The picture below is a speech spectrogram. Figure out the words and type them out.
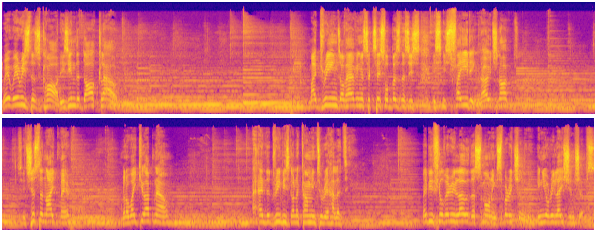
Where, where is this God? He's in the dark cloud. My dreams of having a successful business is, is, is fading. No, it's not. It's just a nightmare. I'm going to wake you up now. And the dream is going to come into reality. Maybe you feel very low this morning spiritually in your relationships.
